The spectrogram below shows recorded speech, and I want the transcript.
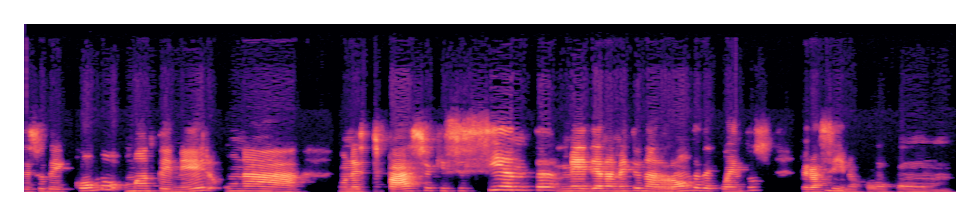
eso de cómo mantener una, un espacio que se sienta medianamente una ronda de cuentos, pero así, ¿no? Con, con,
